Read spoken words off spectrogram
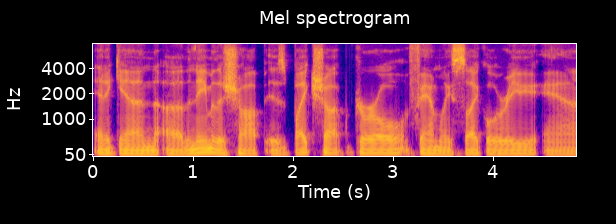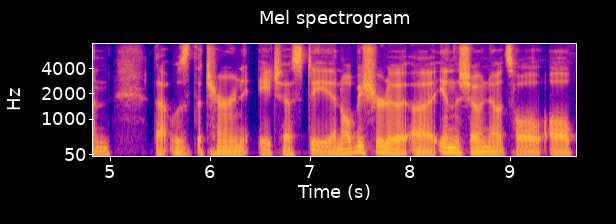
And again, uh, the name of the shop is Bike Shop Girl Family Cyclery and and that was the Tern HSD. And I'll be sure to uh, in the show notes. I'll, I'll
